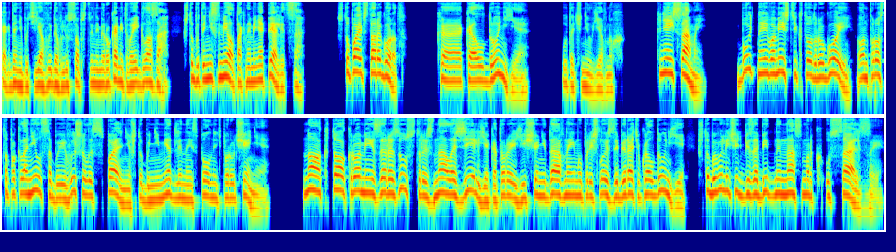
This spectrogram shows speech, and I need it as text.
Когда-нибудь я выдавлю собственными руками твои глаза, чтобы ты не смел так на меня пялиться. Ступай в старый город. К колдунье, уточнил Евнух. К ней самой. Будь на его месте кто другой, он просто поклонился бы и вышел из спальни, чтобы немедленно исполнить поручение. Но кто, кроме Изерезустры, знал о зелье, которое еще недавно ему пришлось забирать у колдуньи, чтобы вылечить безобидный насморк у Сальзы?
